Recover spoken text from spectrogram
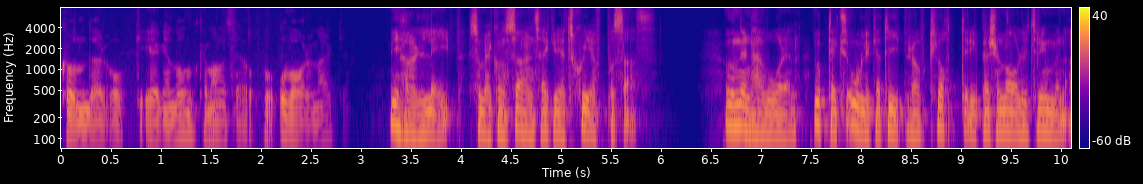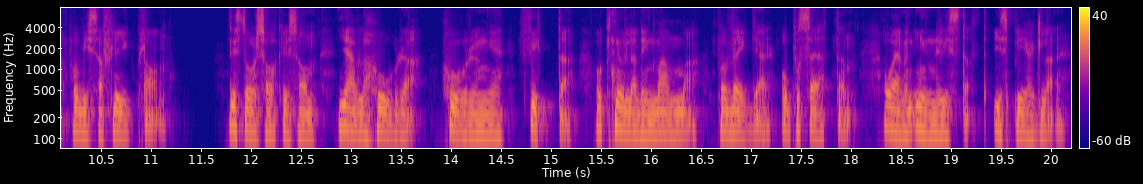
kunder och egendom kan man väl säga och, och varumärken. Vi hör Leif som är koncernsäkerhetschef på SAS. Under den här våren upptäcks olika typer av klotter i personalutrymmena på vissa flygplan. Det står saker som jävla hora, horunge, fitta och knulla din mamma på väggar och på säten och även inristat i speglar.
